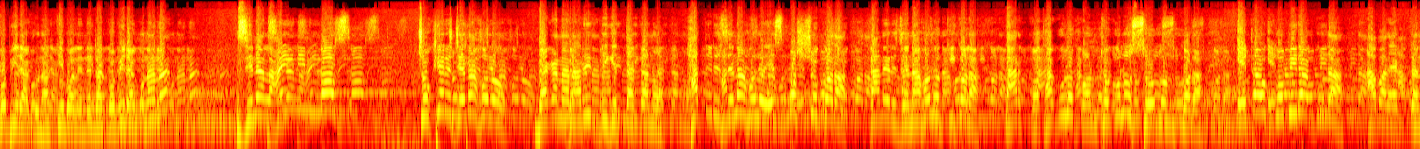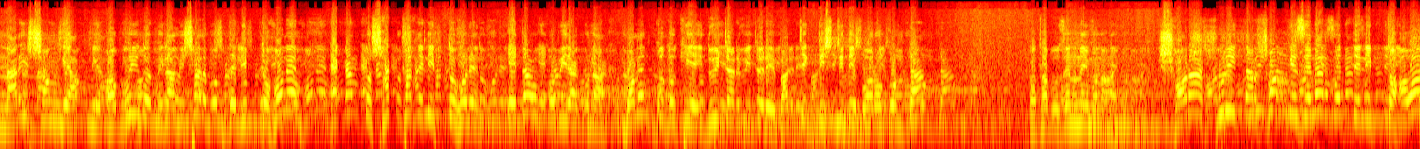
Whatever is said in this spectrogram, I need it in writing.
কবিরা গুনাহ কি বলেন? এটা কবিরা গুনাহ না? জিনাল আইনিন নাজ চোখের জেনা হলো, বেগানা নারীর দিকে তাকানো। হাতের জেনা হলো, স্পর্শ করা। কানের জেনা হলো, কি করা? তার কথাগুলো, কণ্ঠগুলো শ্রবণ করা। এটাও কবিরা গুণা। আবার একটা নারীর সঙ্গে আপনি অবৈধ মিলামিশার মধ্যে লিপ্ত হলেন, একান্ত সাক্ষাতে লিপ্ত হলেন। এটাও কবিরা গুণা। বলেন তো দেখি এই দুইটার ভিতরে বাহ্যিক দৃষ্টিতে বড় কোনটা? কথা বোঝেন নাই মনে হয়। সরাসরি তার সঙ্গে জেনার মধ্যে লিপ্ত হওয়া,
